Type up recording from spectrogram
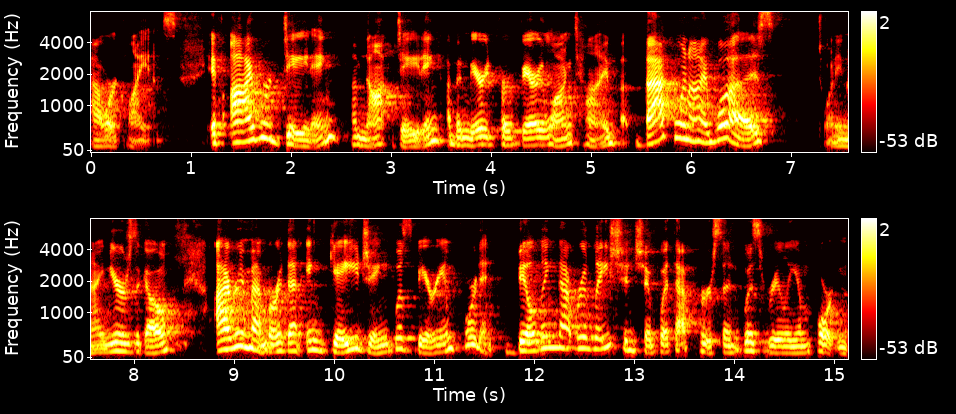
our clients. If I were dating, I'm not dating, I've been married for a very long time, but back when I was, 29 years ago, I remember that engaging was very important. Building that relationship with that person was really important.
